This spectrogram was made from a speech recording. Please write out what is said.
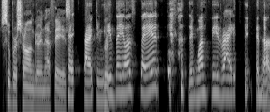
super strong during that phase. exactly. if they all say it, they must be right. you know.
